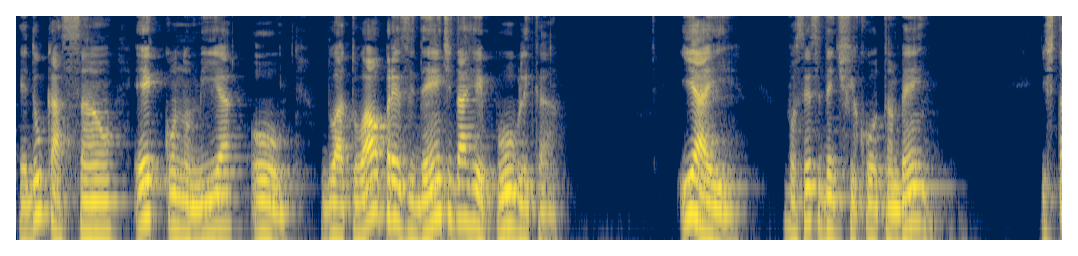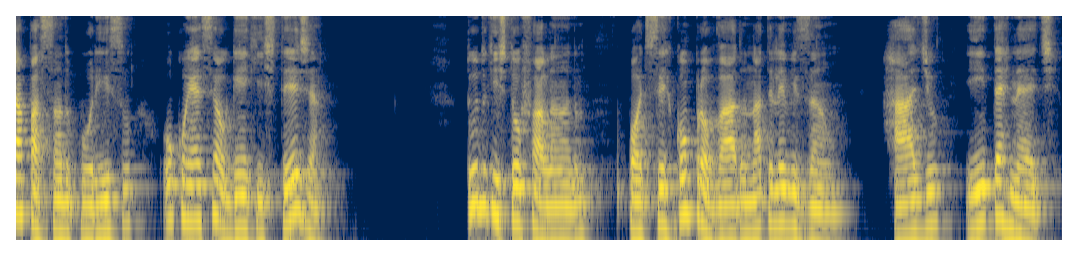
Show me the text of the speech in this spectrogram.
educação, economia ou do atual presidente da República. E aí, você se identificou também? Está passando por isso ou conhece alguém que esteja? Tudo que estou falando pode ser comprovado na televisão, rádio e internet.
